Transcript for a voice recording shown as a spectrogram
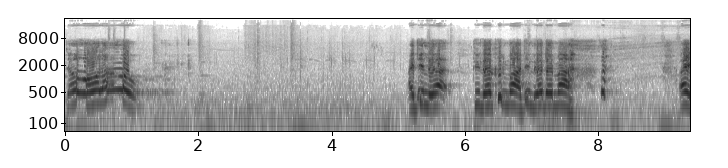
เจอหอแล้ว ไอ้ที่เหลือ ที่เหลือขึ้นมา ที่เหลือเดินมา เอ้ย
